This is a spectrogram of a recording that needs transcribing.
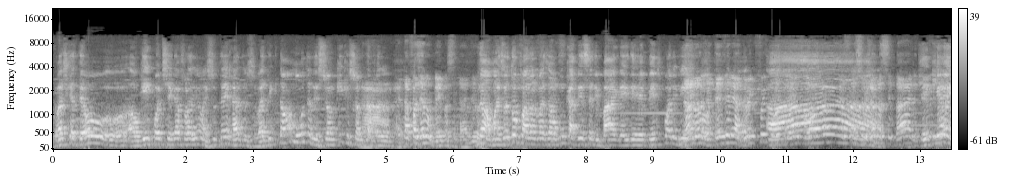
eu acho que até o, o, alguém pode chegar e falar, não, isso está errado, isso vai ter que dar uma multa nesse homem, o que, que esse homem está fazendo? Ele está fazendo bem para a cidade. Não, mas eu estou falando, mas algum cabeça de baga aí de repente pode vir. Não, não, já tem vereador que foi contra ah, isso, está sujando a cidade. O que, que é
